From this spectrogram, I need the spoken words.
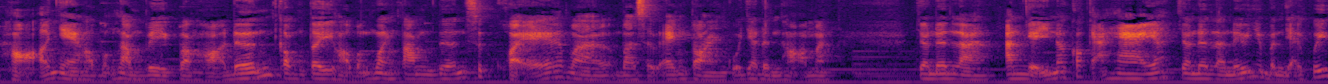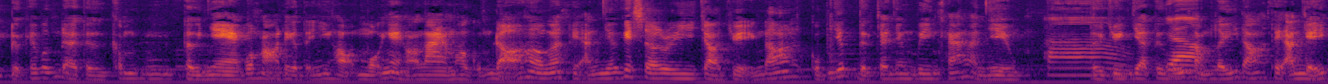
họ ở nhà họ vẫn làm việc và họ đến công ty họ vẫn quan tâm đến sức khỏe và và sự an toàn của gia đình họ mà cho nên là anh nghĩ nó có cả hai á cho nên là nếu như mình giải quyết được cái vấn đề từ công từ nhà của họ thì tự nhiên họ mỗi ngày họ làm họ cũng đỡ hơn á thì anh nhớ cái series trò chuyện đó cũng giúp được cho nhân viên khá là nhiều à, từ chuyên gia tư vấn yeah. Dạ. tâm lý đó thì anh nghĩ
